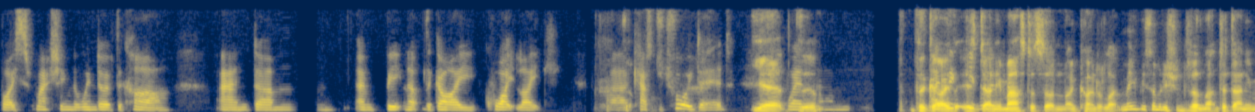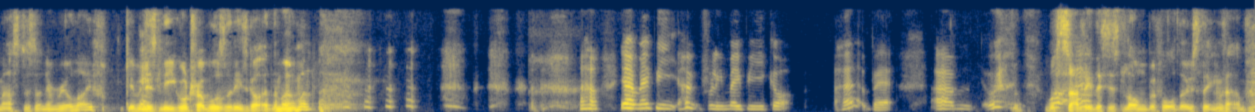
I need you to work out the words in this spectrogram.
by smashing the window of the car and um and beating up the guy quite like uh, Castor Troy did Yeah, when the, um, the guy that is Danny Masterson, I'm kind of like, maybe somebody should have done that to Danny Masterson in real life, given his legal troubles that he's got at the moment. yeah maybe hopefully maybe he got hurt a bit um Well, what, sadly, um, this is long before those things happen.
